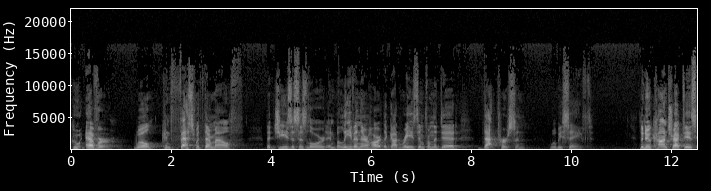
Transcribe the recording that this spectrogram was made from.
whoever will confess with their mouth that Jesus is Lord and believe in their heart that God raised him from the dead, that person will be saved. The new contract is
